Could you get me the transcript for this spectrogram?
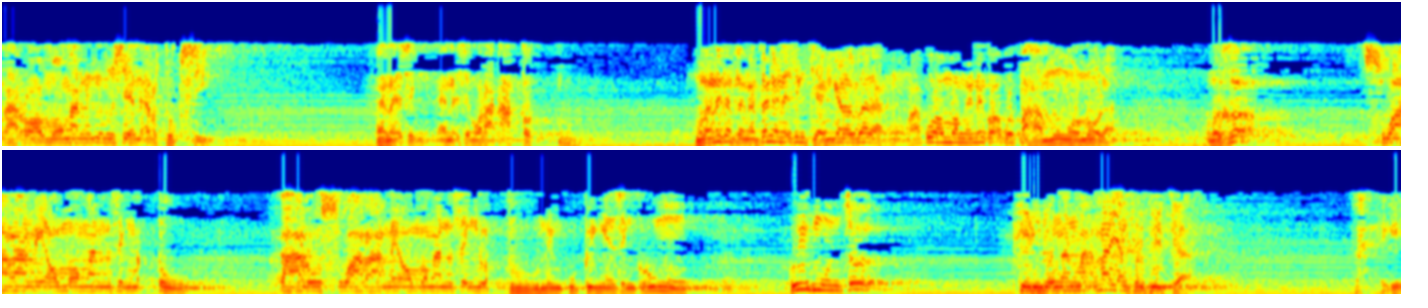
karo omongan iki mesti enek reduksi enek sing enek sing ora katut Mulane kadang-kadang enek sing jengkel barang. Aku omong ini kok kowe pahammu ngono lah. Mergo suarane omongan sing metu karo suarane omongan sing mlebu ning kupinge sing krungu kuwi muncul gendongan makna yang berbeda. Wah, iki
